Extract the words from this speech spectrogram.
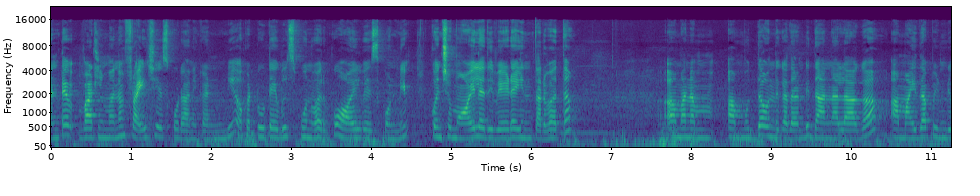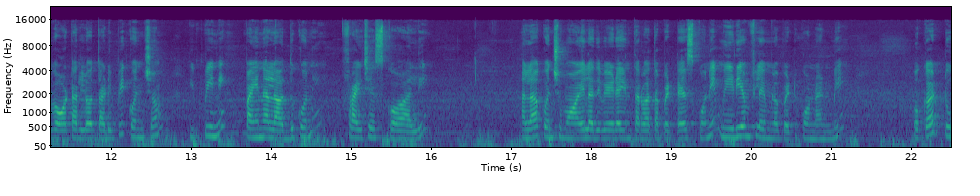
అంటే వాటిని మనం ఫ్రై చేసుకోవడానికండి ఒక టూ టేబుల్ స్పూన్ వరకు ఆయిల్ వేసుకోండి. కొంచెం ఆయిల్ అది వేడైన తర్వాత మనం ఆ ముద్ద ఉంది కదండి దాన్ని అలాగా ఆ మైదా పిండి వాటర్లో తడిపి కొంచెం ఇప్పిని పైన అలా అద్దుకొని ఫ్రై చేసుకోవాలి. అలా కొంచెం ఆయిల్ అది వేడైన తర్వాత పెట్టేసుకొని మీడియం ఫ్లేమ్లో పెట్టుకోండి ఒక టూ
